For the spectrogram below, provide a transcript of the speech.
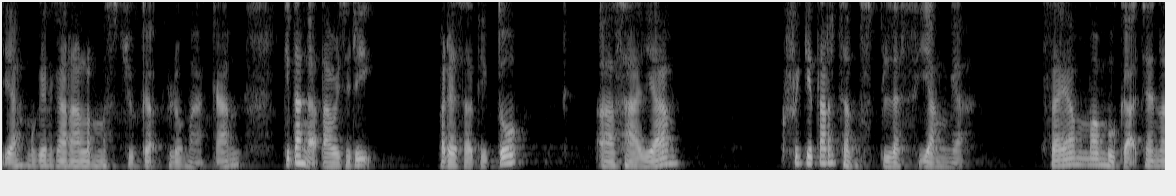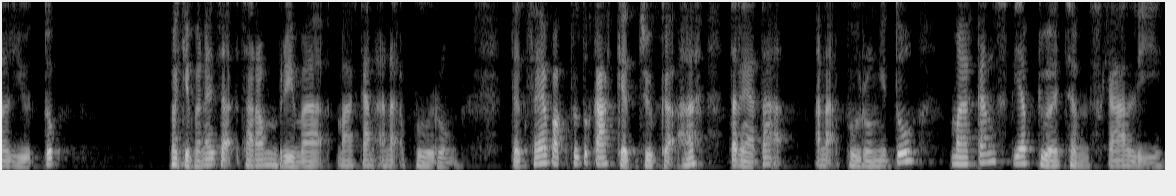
ya mungkin karena lemes juga belum makan kita nggak tahu jadi pada saat itu uh, saya sekitar jam 11 siang ya saya membuka channel YouTube bagaimana cara memberi ma makan anak burung dan saya waktu itu kaget juga hah ternyata anak burung itu makan setiap dua jam sekali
